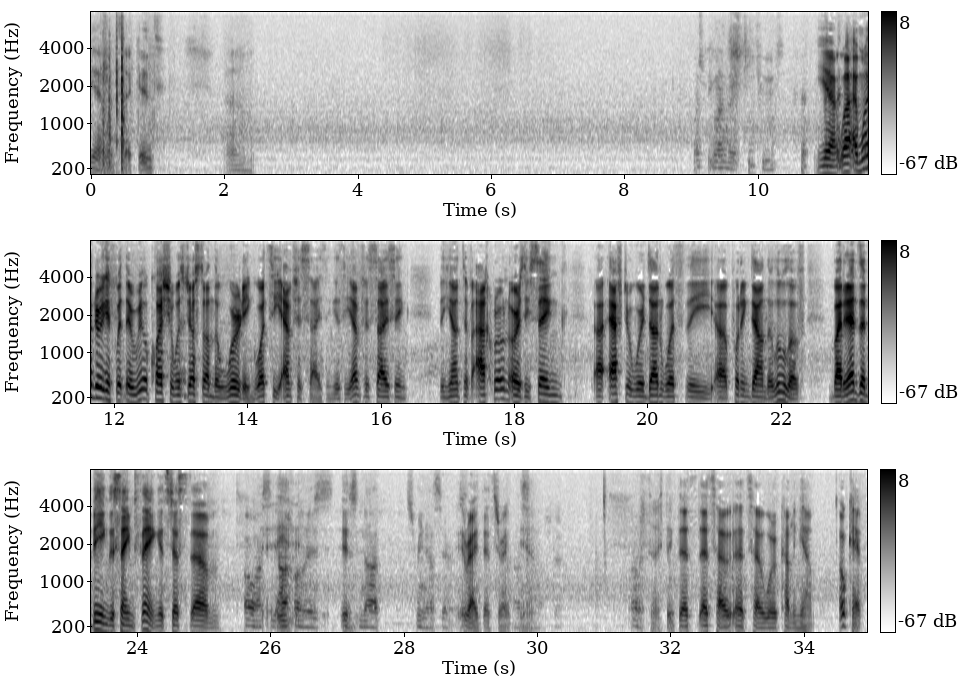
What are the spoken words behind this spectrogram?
Yeah, one second. Um, Must be one of those tikus. yeah, well, I'm wondering if the real question was just on the wording. What's he emphasizing? Is he emphasizing the Yont of Achron, or is he saying uh, after we're done with the uh, putting down the lulav? But it ends up being the same thing. It's just. Um, oh, I see. Achron is, is not Right, that's right. Yeah. So I think that's that's how that's how we're coming out. Okay.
